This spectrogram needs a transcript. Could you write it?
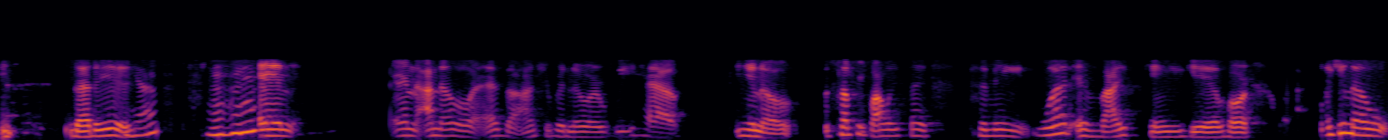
That is. Yeah. Mhm. And and I know as an entrepreneur we have, you know, some people always say to me, what advice can you give, or you know,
